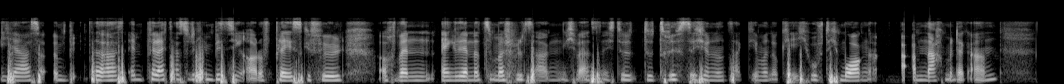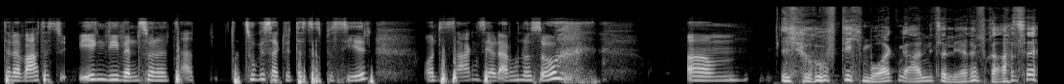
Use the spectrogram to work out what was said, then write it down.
ja, so, da, vielleicht hast du dich ein bisschen out of place gefühlt, auch wenn Engländer zum Beispiel sagen, ich weiß nicht, du, du triffst dich und dann sagt jemand, okay, ich rufe dich morgen am Nachmittag an, dann erwartest du irgendwie, wenn so eine Zeit dazu gesagt wird, dass das passiert und das sagen sie halt einfach nur so. ähm, ich rufe dich morgen an, ist eine leere Phrase.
